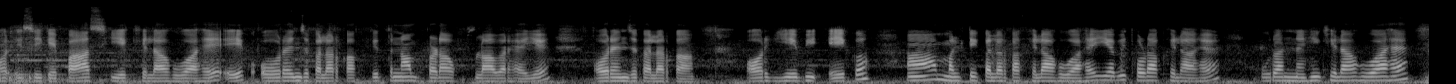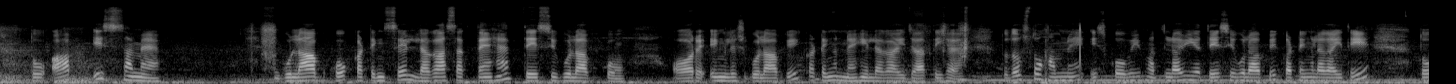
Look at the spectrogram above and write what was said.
और इसी के पास ये खिला हुआ है एक ऑरेंज कलर का। कितना बड़ा फ्लावर है ये ऑरेंज कलर का। और ये भी एक आ, मल्टी कलर का खिला हुआ है। ये भी थोड़ा खिला है पूरा नहीं खिला हुआ है। तो आप इस समय गुलाब को कटिंग से लगा सकते हैं देसी गुलाब को। और इंग्लिश गुलाब की कटिंग नहीं लगाई जाती है। तो दोस्तों, हमने इसको भी मतलब ये देसी गुलाब की कटिंग लगाई थी। तो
